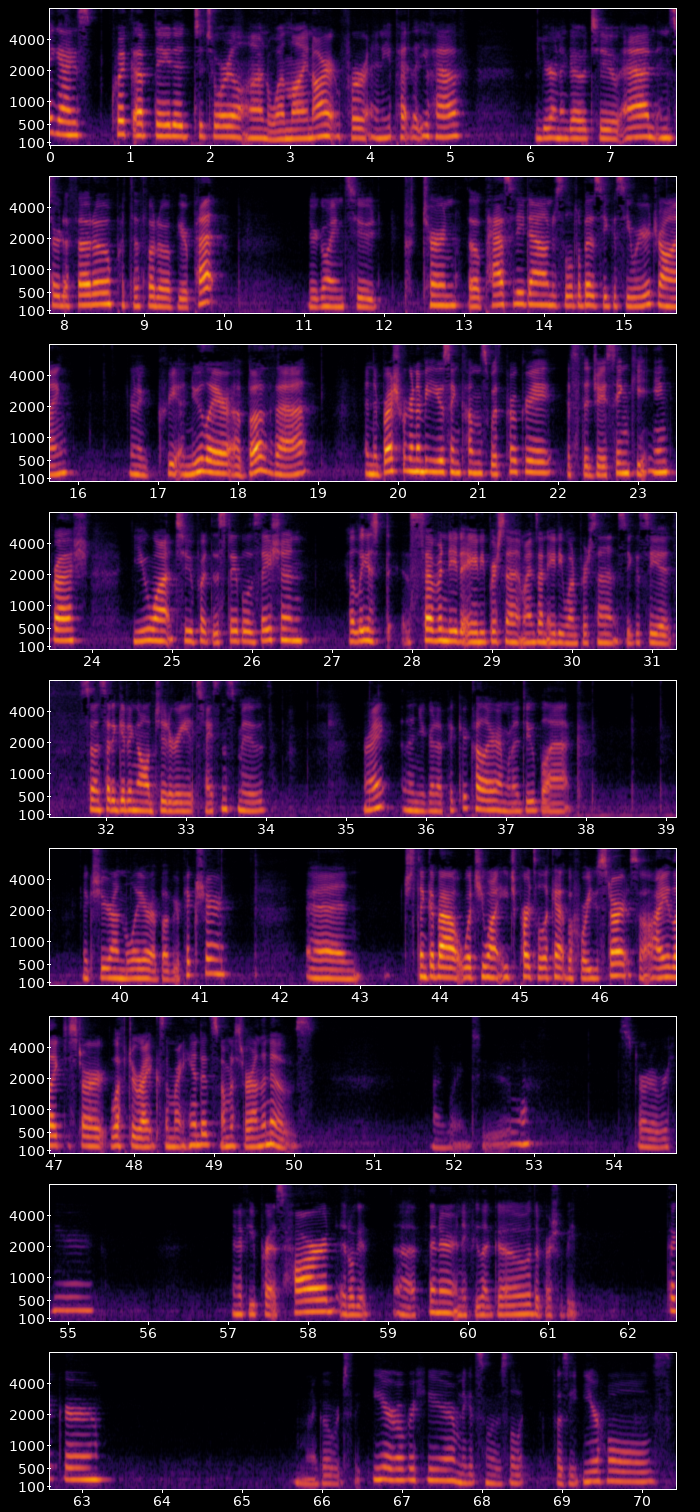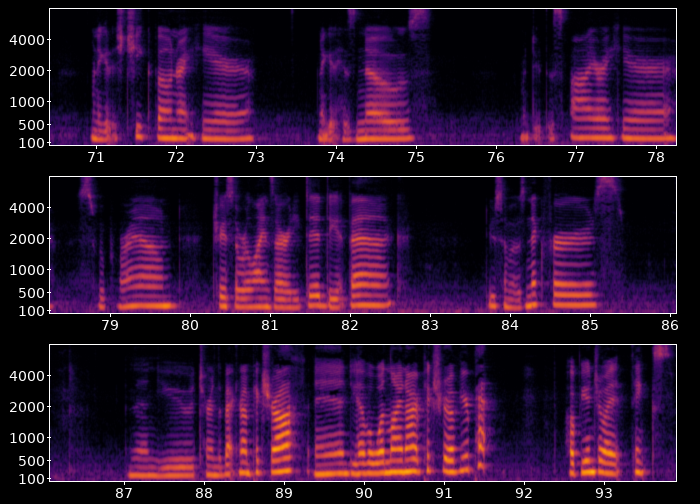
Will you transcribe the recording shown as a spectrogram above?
Hey guys, quick updated tutorial on one-line art for any pet that you have. You're going to go to add, insert a photo, put the photo of your pet. You're going to turn the opacity down just a little bit so you can see where you're drawing. You're going to create a new layer above that. And the brush we're going to be using comes with Procreate. It's the Jaysinki ink brush. You want to put the stabilization at least 70 to 80%. Mine's on 81%, so you can see it. So instead of getting all jittery, it's nice and smooth. All right, and then you're gonna pick your color. I'm gonna do black. Make sure you're on the layer above your picture. And just think about what you want each part to look at before you start. So I like to start left to right because I'm right-handed, so I'm gonna start on the nose. I'm going to start over here. And if you press hard, it'll get uh, thinner. And if you let go, the brush will be thicker. I'm going to go over to the ear over here. I'm going to get some of his little fuzzy ear holes. I'm going to get his cheekbone right here. I'm going to get his nose. I'm going to do this eye right here. Swoop around. Trace over lines I already did to get back. Do some of his neck furs. And then you turn the background picture off and you have a one-line art picture of your pet. Hope you enjoy it. Thanks.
